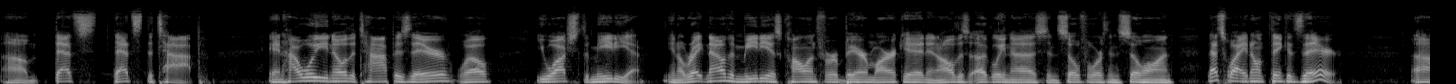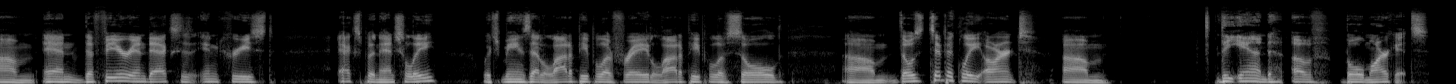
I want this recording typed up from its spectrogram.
Um, that's, that's the top. And how will you know the top is there? Well, you watch the media. You know, right now the media is calling for a bear market and all this ugliness and so forth and so on. That's why I don't think it's there. Um, and the fear index has increased exponentially, which means that a lot of people are afraid, a lot of people have sold. Um, those typically aren't um, the end of bull markets.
